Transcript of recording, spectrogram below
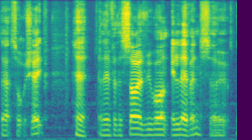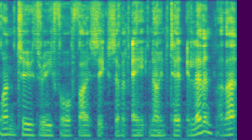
that sort of shape. and then for the sides we want 11. So 1, 2, 3, 4, 5, 6, 7, 8, 9, 10, 11 like that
